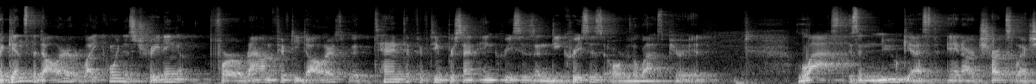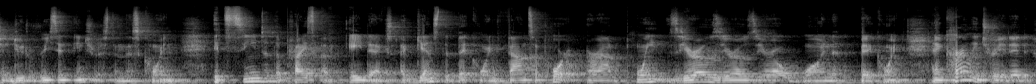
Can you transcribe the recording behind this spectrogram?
Against the dollar, Litecoin is trading for around $50 with 10 to 15% increases and decreases over the last period. Last is a new guest in our chart selection due to recent interest in this coin. It seems that the price of ADEX against the Bitcoin found support around 0.0001 Bitcoin and currently traded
